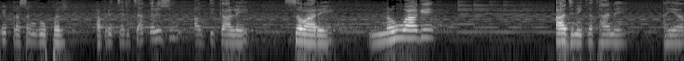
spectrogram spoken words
એ પ્રસંગો ઉપર આપણે ચર્ચા કરીશું આવતીકાલે સવારે નવ વાગે. આજની કથાને અહીંયા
